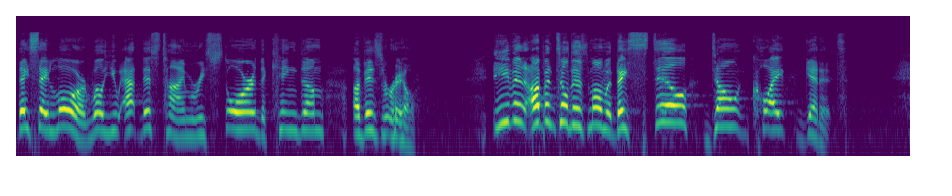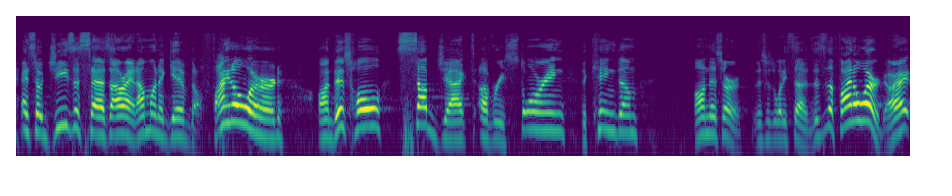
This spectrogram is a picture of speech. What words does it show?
They say, Lord, will you at this time restore the kingdom of Israel? Even up until this moment, they still don't quite get it. And so Jesus says, All right, I'm going to give the final word on this whole subject of restoring the kingdom on this earth. This is what he says. This is the final word, all right?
